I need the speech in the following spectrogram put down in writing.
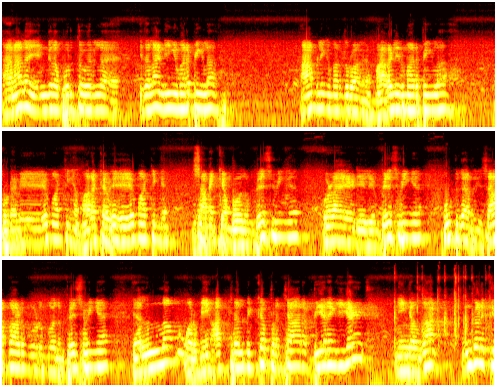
அதனால் எங்களை பொறுத்தவரையில் இதெல்லாம் நீங்கள் மறப்பீங்களா? ஆம்பளைங்க மறந்துடுவாங்க மகளிர் மறப்பீங்களா? விடவே மாட்டீங்க. மறக்கவே மாட்டீங்க. சமைக்கும் போதும் பேசுவீங்க குழாய் அடியிலையும் பேசுவீங்க வீட்டுக்காரருக்கு சாப்பாடு போடும் போதும் பேசுவீங்க. எல்லாம் ஒரு மி ஆற்றல் மிக்க பிரச்சார பீரங்கிகள். நீங்கள் தான் உங்களுக்கு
